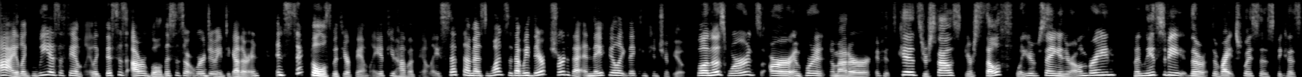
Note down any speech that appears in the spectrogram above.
I, like we as a family, like this is our goal. This is what we're mm-hmm. doing together. And and set goals with your family if you have a family. Set them as one so that way they're part of that and they feel like they can contribute. Well, and those words are important no matter if it's kids, your spouse, yourself, what you're saying in your own brain. It needs to be the the right choices because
